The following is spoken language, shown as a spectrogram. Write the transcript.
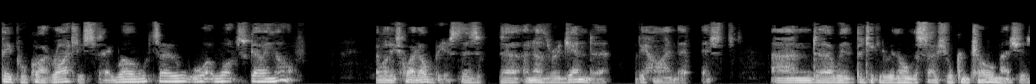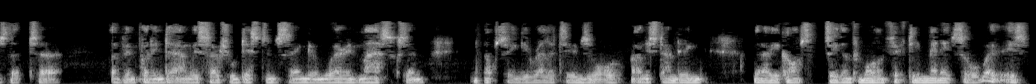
people quite rightly say, well, so what's going off? Well, it's quite obvious. There's uh, another agenda behind this, and uh, with particularly with all the social control measures that uh, have been putting down with social distancing and wearing masks and not seeing your relatives or only standing, you know, you can't see them for more than 15 minutes or is,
